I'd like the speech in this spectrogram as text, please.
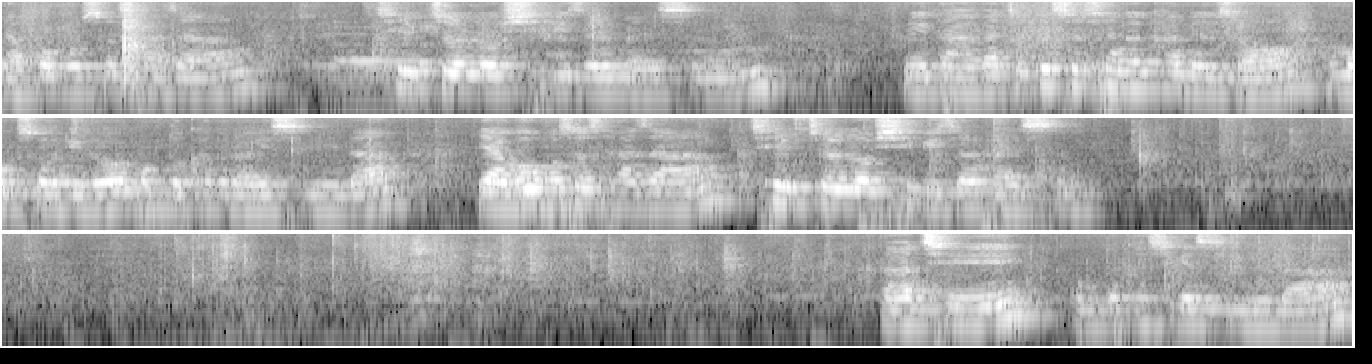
야고보서 4장 7절로 12절 말씀. 우리 다 같이 뜻을 생각하면서 한 목소리로 봉독하도록 하겠습니다. 야고보서 4장 7절로 12절 말씀. 다 같이 봉독하시겠습니다.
